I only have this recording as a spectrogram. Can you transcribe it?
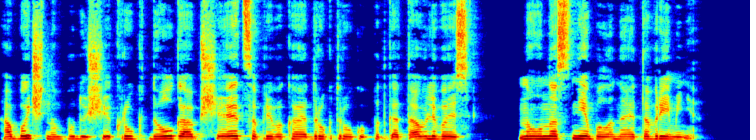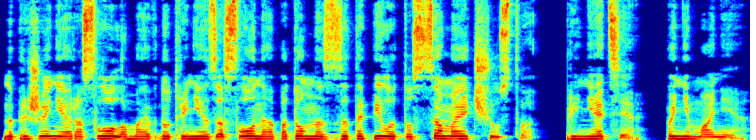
Обычно будущий круг долго общается, привыкая друг к другу, подготавливаясь, Но у нас не было на это времени. Напряжение росло, ломая внутренние заслоны, а потом нас затопило то самое чувство – принятие, понимание,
